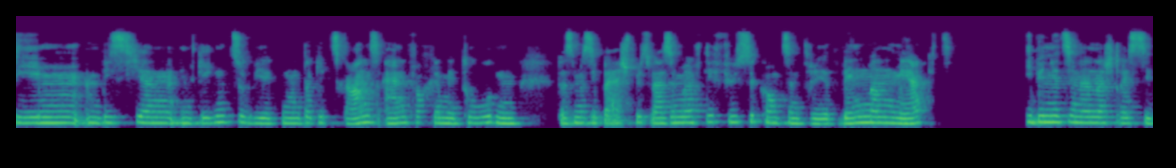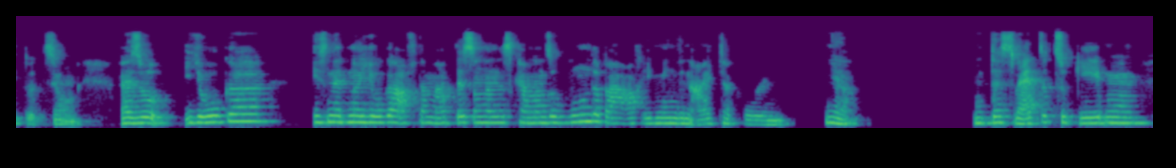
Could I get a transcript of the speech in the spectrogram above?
dem ein bisschen entgegenzuwirken. Und da gibt's ganz einfache Methoden, dass man sich beispielsweise mal auf die Füße konzentriert, wenn man merkt, ich bin jetzt in einer Stresssituation. Also Yoga ist nicht nur Yoga auf der Matte, sondern das kann man so wunderbar auch eben in den Alltag holen. Ja. Und das weiterzugeben,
